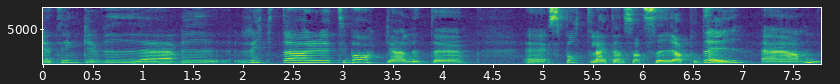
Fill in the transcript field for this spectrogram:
Jag tänker vi, eh, vi riktar tillbaka lite eh, spotlighten så att säga på dig. Ehm, mm.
